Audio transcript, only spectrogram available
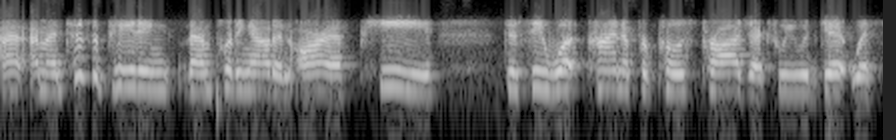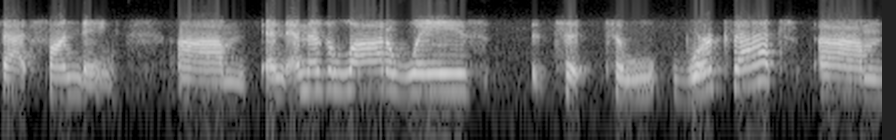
I, I'm anticipating them putting out an RFP to see what kind of proposed projects we would get with that funding. Um, and, and there's a lot of ways to, to work that. Um,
